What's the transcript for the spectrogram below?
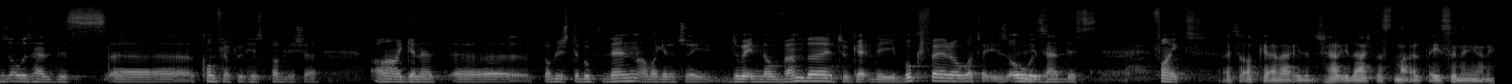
He always has this uh, conflict with his publisher. Am I to uh, publish the book then? Am I say, do it in November to get the book fair or what? He's always had this fight. قلت اوكي انا إذا شهر 11 بس ما قلت اي سنة يعني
